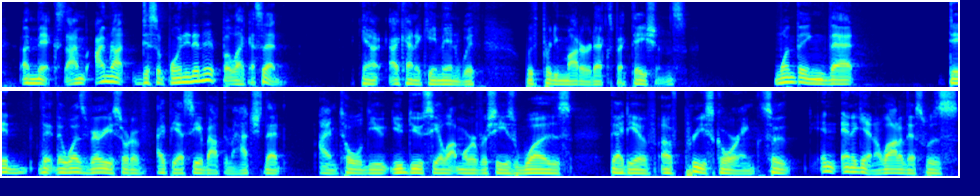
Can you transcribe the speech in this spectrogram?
I'm mixed. I'm I'm not disappointed in it, but like I said, I can't I kind of came in with with pretty moderate expectations. One thing that did that, that was very sort of IPSC about the match that I'm told you you do see a lot more overseas was the idea of of pre-scoring. So and, and again, a lot of this was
